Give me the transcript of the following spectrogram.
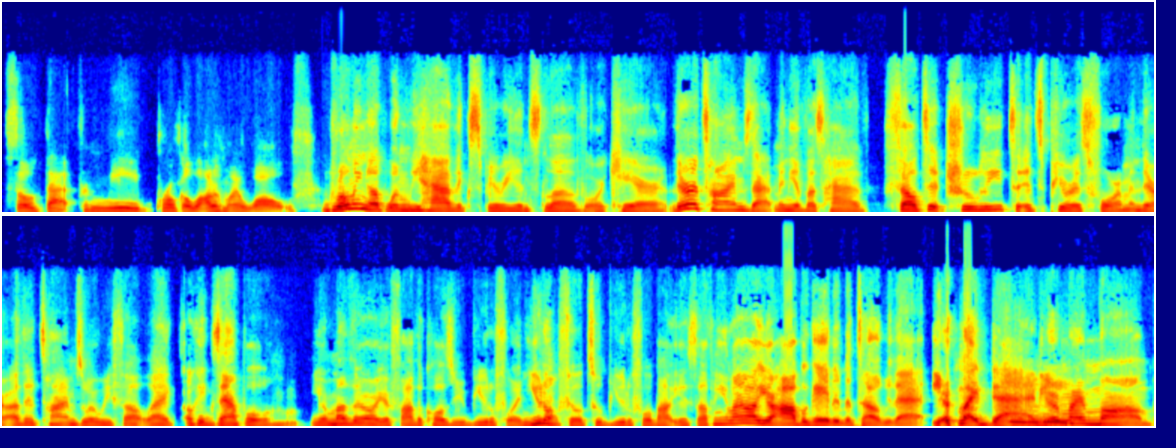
So that for me broke a lot of my walls. Growing up, when we have experienced love or care, there are times that many of us have felt it truly to its purest form. And there are other times where we felt like okay example your mother or your father calls you beautiful and you don't feel too beautiful about yourself. And you're like oh you're obligated to tell me that. You're my dad. Mm-hmm. you're my mom.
